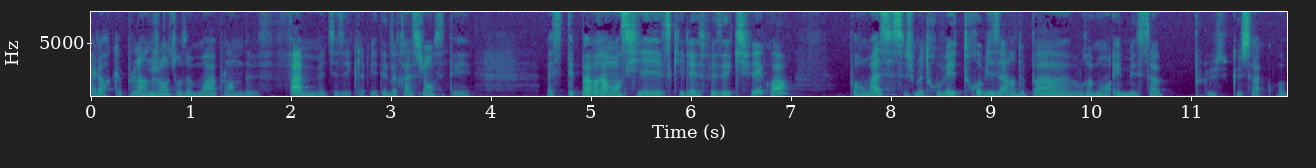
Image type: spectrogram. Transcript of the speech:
alors que plein de gens autour de moi, plein de femmes me disaient que la pénétration, c'était bah, c'était pas vraiment ce qui, ce qui les faisait kiffer, quoi. Pour moi, c'est- c'est- je me trouvais trop bizarre de pas euh, vraiment aimer ça plus que ça, quoi.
